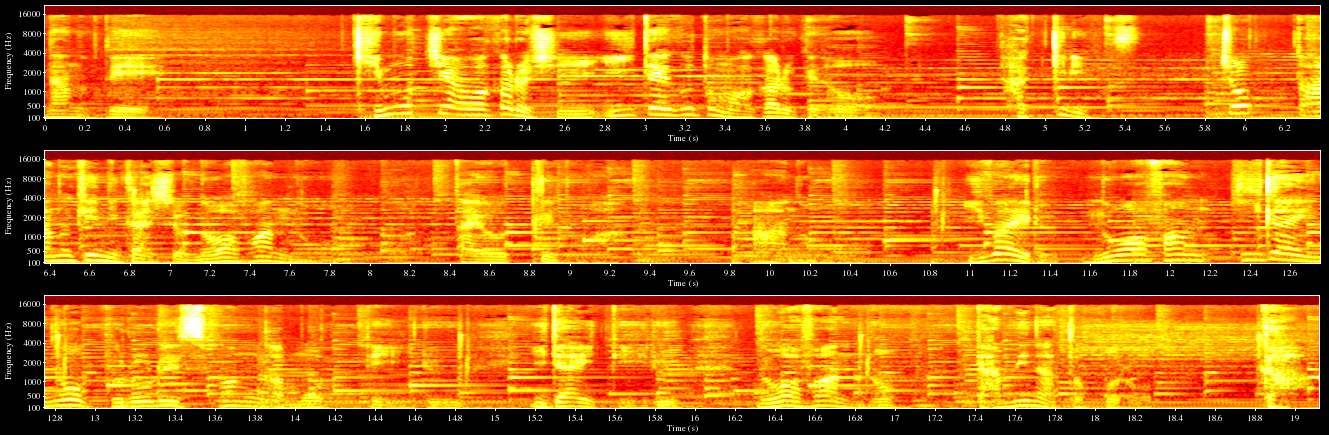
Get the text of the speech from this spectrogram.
なので気持ちはわかるし言いたいこともわかるけどはっきり言います。ちょっとあの件に関してはノアファンの対応っていうのはいわゆるノアファン以外のプロレスファンが持っている抱いているノアファンのダメなところが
